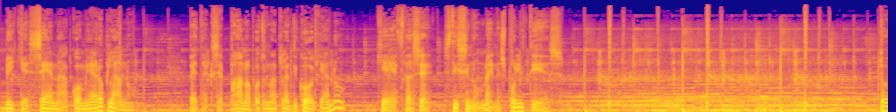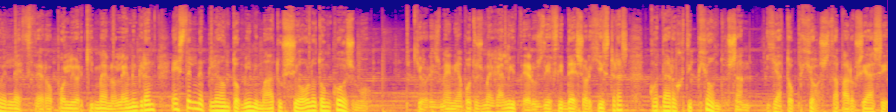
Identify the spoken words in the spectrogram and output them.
μπήκε σε ένα ακόμη αεροπλάνο. Πέταξε πάνω από τον Ατλαντικό ωκεανό και έφτασε στις Ηνωμένες Πολιτείες. Το ελεύθερο πολιορκημένο Λένιγκραντ έστελνε πλέον το μήνυμά του σε όλο τον κόσμο και ορισμένοι από τους μεγαλύτερους διευθυντές ορχήστρας κονταροχτυπιόντουσαν για το ποιος θα παρουσιάσει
